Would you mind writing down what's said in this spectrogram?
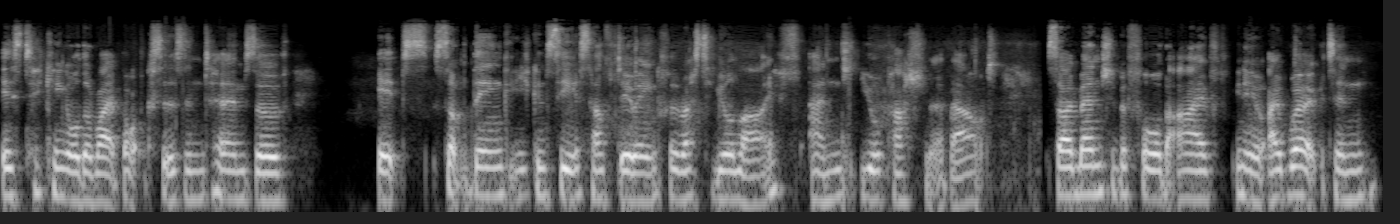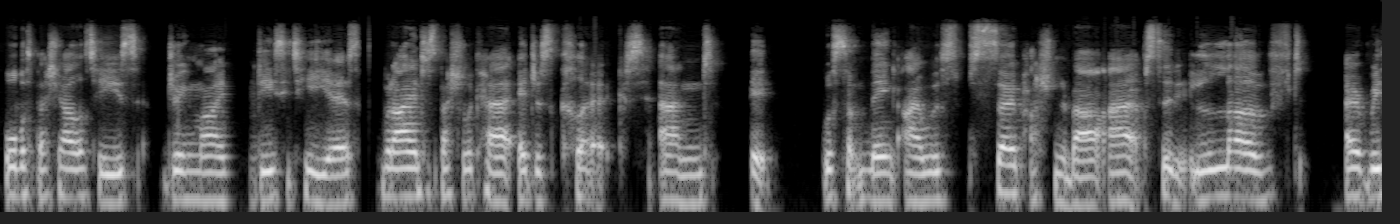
is ticking all the right boxes in terms of it's something you can see yourself doing for the rest of your life and you're passionate about. So I mentioned before that I've, you know, I worked in all the specialities during my DCT years. When I entered special care, it just clicked and it was something I was so passionate about. I absolutely loved every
